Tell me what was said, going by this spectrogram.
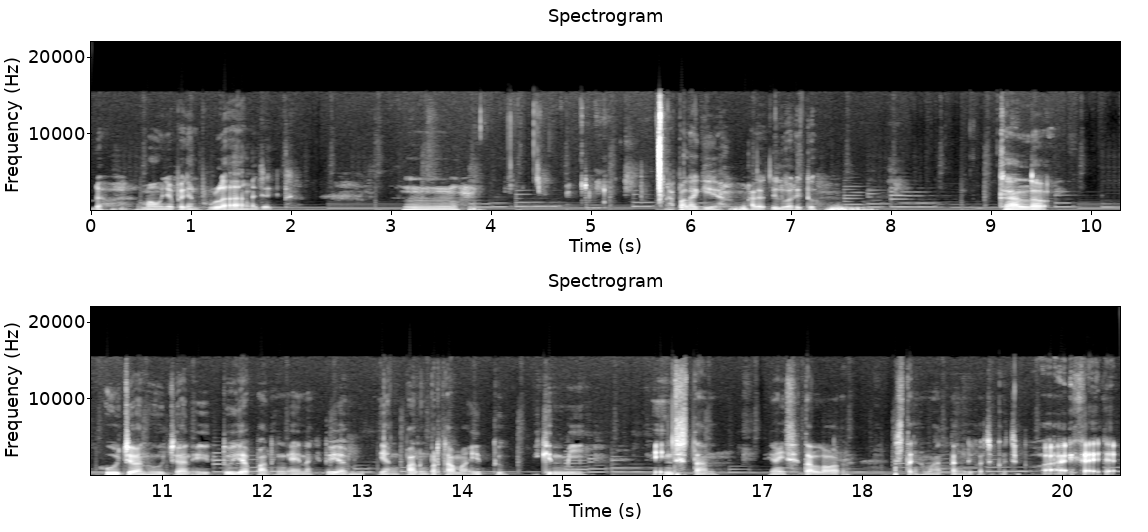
udah maunya pengen pulang aja gitu. Hmm, apalagi ya kalau di luar itu? Kalau hujan-hujan itu ya paling enak itu ya yang paling pertama itu bikin mie, mie instan yang isi telur setengah matang dikocok-kocok. Kayak kayak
